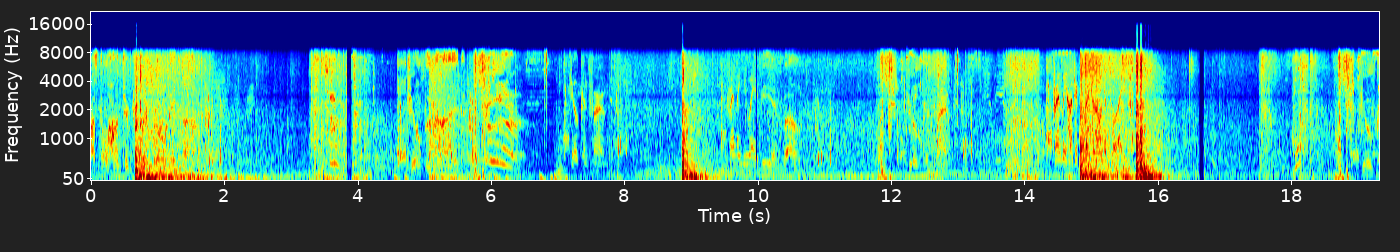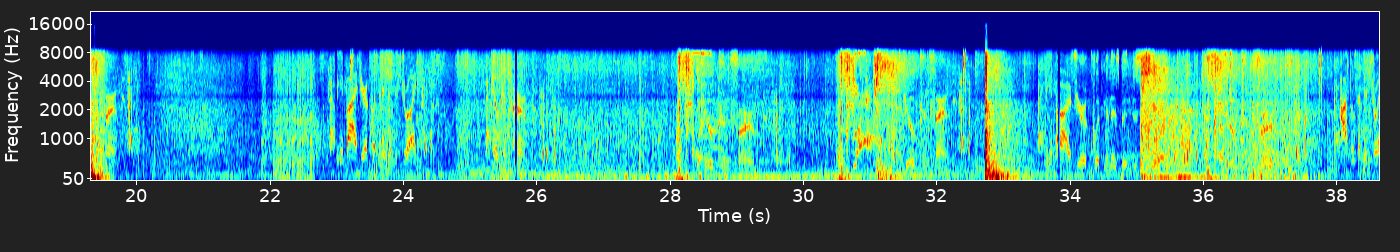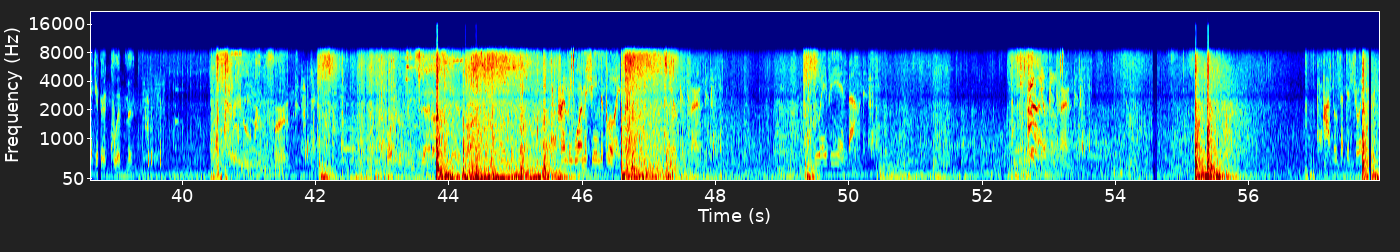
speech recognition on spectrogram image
Hostile hunter killer drone inbound. Uh, Kill denied. Kill confirmed. Friendly UAV. UAV inbound. Kill confirmed. Friendly hunter killer drone deployed. Kill confirmed. Be advised, your equipment has been destroyed. Kill confirmed. Kill confirmed. Kill confirmed. Be Your equipment has been destroyed. Kill confirmed. hostiles have destroyed your equipment. Kill confirmed. Orbital VSAT on standby. friendly war machine deployed. Kill confirmed. UAV inbound. Kill confirmed. Hostiles have destroyed your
